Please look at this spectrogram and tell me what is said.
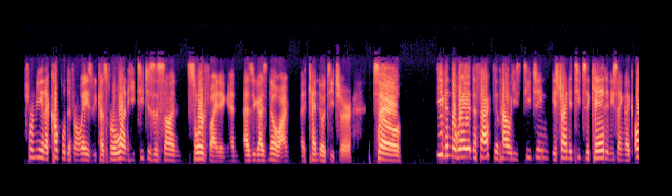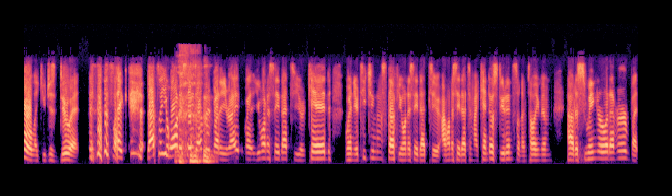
for me in a couple different ways because, for one, he teaches his son sword fighting, and as you guys know, I'm a kendo teacher, so even the way, the fact of how he's teaching, he's trying to teach the kid, and he's saying like, "Oh, like you just do it." it's like that's what you want to say to everybody, right? When you want to say that to your kid when you're teaching them stuff. You want to say that to. I want to say that to my kendo students when I'm telling them how to swing or whatever, but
